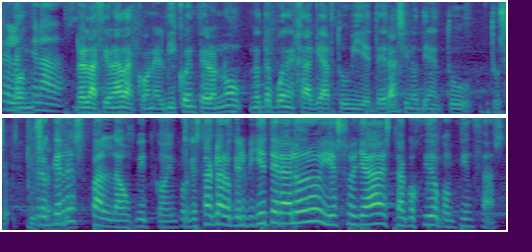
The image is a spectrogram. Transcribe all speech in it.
relacionadas, relacionadas con el Bitcoin, pero no, no te pueden hackear tu billetera si no tienen tu, tu, ¿Pero qué respalda un Bitcoin? Porque está claro que el billete era el oro y eso ya está cogido con pinzas.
